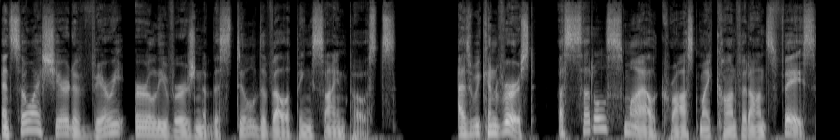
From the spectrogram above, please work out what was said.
and so I shared a very early version of the still developing signposts. As we conversed, a subtle smile crossed my confidant's face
